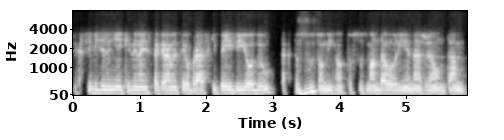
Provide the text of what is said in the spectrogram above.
ak ste videli niekedy na Instagrame tie obrázky Baby Yodu, tak to mm-hmm. sú z oného, to sú z Mandaloriena, že on tam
